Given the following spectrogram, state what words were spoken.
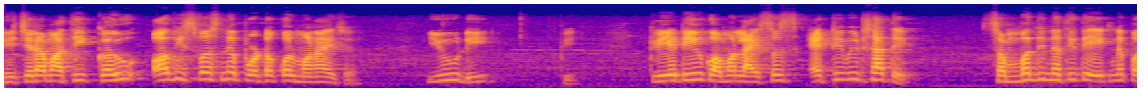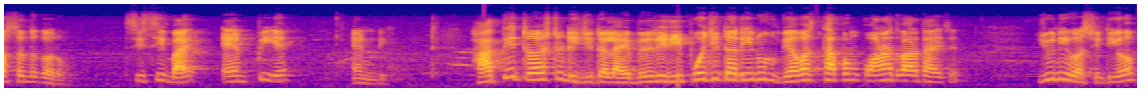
નીચેનામાંથી કયું અવિશ્વસનીય પ્રોટોકોલ મનાય છે? UDP creative common license attribute સાથે સંબંધિત નથી તે એકને પસંદ કરો. CC by NPA ND HathiTrust digital library રિપોઝિટરીનું વ્યવસ્થાપન કોના દ્વારા થાય છે? યુનિવર્સિટી ઓફ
